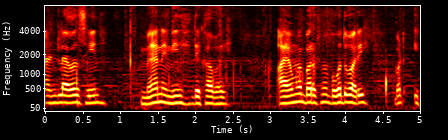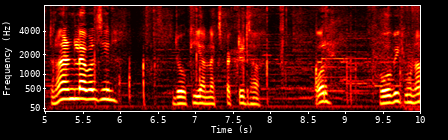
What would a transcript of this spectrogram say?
एंड लेवल सीन मैंने नहीं देखा भाई। आया हूँ मैं बर्फ़ में बहुत बारी। बट इतना एंड लेवल सीन जो कि अनएक्सपेक्टेड था। और हो भी क्यों ना,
